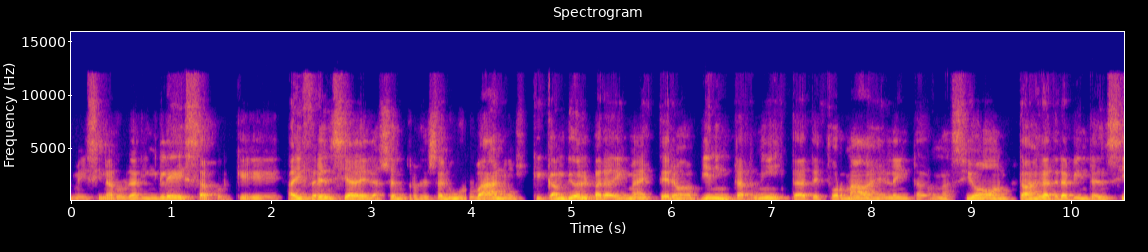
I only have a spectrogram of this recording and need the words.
medicina rural inglesa, porque a diferencia de los centros de salud urbanos, que cambió el paradigma, este era bien internista, te formabas en la internación, estabas en la terapia intensiva,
